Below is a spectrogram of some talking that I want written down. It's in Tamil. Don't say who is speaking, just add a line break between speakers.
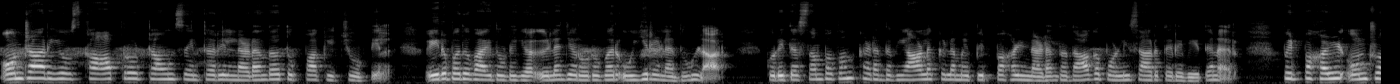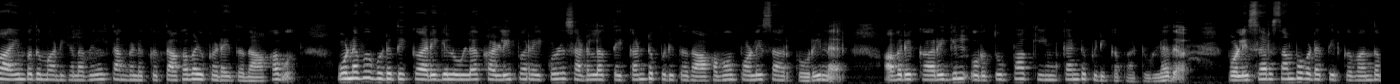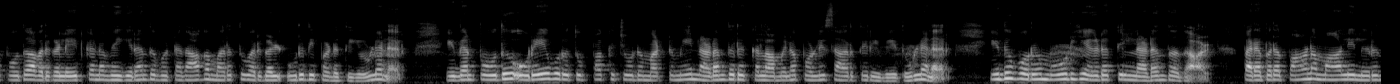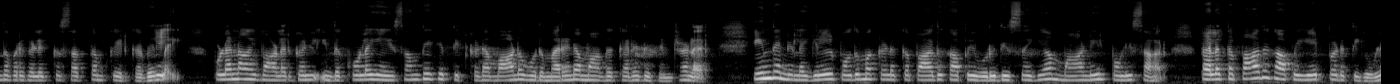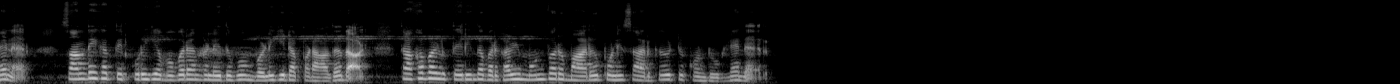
ஒன்றாரியோ ஸ்காப்ரோ டவுன் சென்டரில் நடந்த துப்பாக்கிச் சூட்டில் இருபது வயதுடைய இளைஞர் ஒருவர் உயிரிழந்துள்ளார். குறித்த சம்பவம் கடந்த வியாழக்கிழமை பிற்பகல் நடந்ததாக போலீசார் தெரிவித்தனர். பிற்பகல் ஒன்று ஐம்பது மணியளவில் தங்களுக்கு தகவல் கிடைத்ததாகவும் உணவு விடுதிக்கு அருகில் உள்ள கழிப்பறைக்குள் சடலத்தை கண்டுபிடித்ததாகவும் போலீசார் கூறினர். அவருக்கு அருகில் ஒரு துப்பாக்கியும் கண்டுபிடிக்கப்பட்டுள்ளது. போலீசார் சம்பவ இடத்திற்கு வந்தபோது அவர்கள் ஏற்கனவே இறந்து விட்டதாக மருத்துவர்கள் உறுதிப்படுத்தியுள்ளனர். இதன்போது ஒரே ஒரு துப்பாக்கிச்சூடு மட்டுமே நடந்திருக்கலாம் என போலீசார் தெரிவித்துள்ளனர். இது ஒரு மூடிய இடத்தில் நடந்ததால் பரபரப்பான மாலில் இருந்தவர்களுக்கு சத்தம் கேட்கவில்லை. புலனாய்வாளர்கள் இந்த கொலையை சந்தேகத்திற்கிடமான ஒரு மரணமாக கருதுகின்றனர். இந்த நிலையில் பொதுமக்களுக்கு பாதுகாப்பை உறுதி செய்ய மாலில் போலீசார் பலத்த பாதுகாப்பை ஏற்படுத்தியுள்ளனர். சந்தேகத்திற்குரிய விவரங்கள் எதுவும் வெளியிடப்படாததால் தகவல் தெரிந்தவர்கள் முன்வருமாறு போலீசார் கேட்டுக்கொண்டுள்ளனர்.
